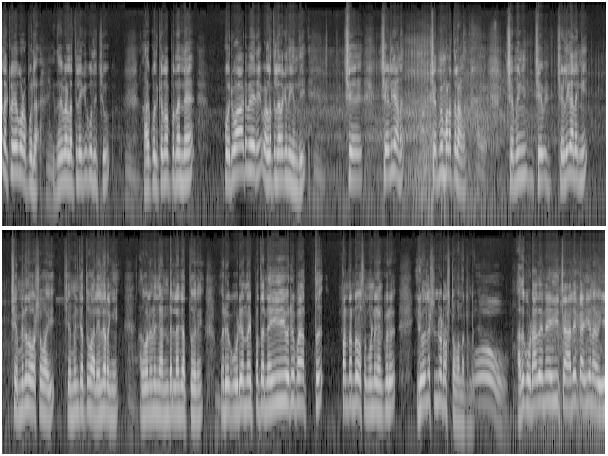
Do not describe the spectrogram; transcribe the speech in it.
ഇളക്കുകയോ കുഴപ്പമില്ല. ഇത് വെള്ളത്തിലേക്ക് കുതിച്ചു. ആ കുതിക്കുന്നൊപ്പം തന്നെ ഒരുപാട് പേര് വെള്ളത്തിലിറങ്ങി നീന്തി. ചെളിയാണ്. ചെമ്മീൻ വെള്ളത്തിലാണ്. ചെമ്മീൻ ചെളി കലങ്ങി. ചെമ്മിന് ദോഷമായി. ചെമ്മീൻ ചത്ത് വലയിലിറങ്ങി. അതുപോലെ തന്നെ ഞണ്ടെല്ലാം ചത്തുവന് ഒരു കൂടി വന്നാൽ ഇപ്പം തന്നെ ഈ ഒരു പത്ത് പന്ത്രണ്ട് ദിവസം കൊണ്ട് ഞങ്ങൾക്കൊരു ഇരുപത് ലക്ഷം രൂപ നഷ്ടം വന്നിട്ടുണ്ട്. ഓ. അത് കൂടാതെ തന്നെ ഈ ചാൽ കഴിയണം. ഈ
